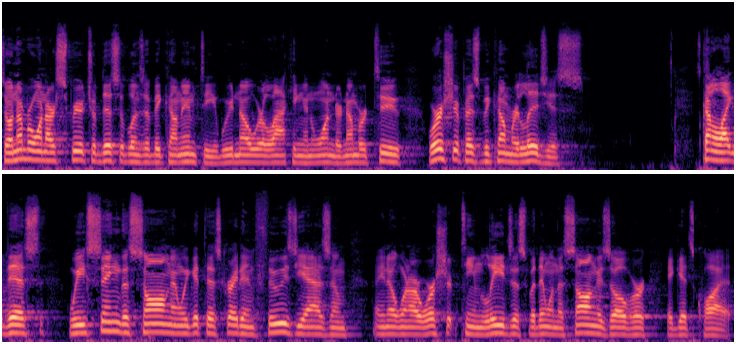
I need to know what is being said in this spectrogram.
So, number one, our spiritual disciplines have become empty. We know we're lacking in wonder. Number two, worship has become religious. It's kind of like this. We sing the song and we get this great enthusiasm, you know, when our worship team leads us, but then when the song is over, it gets quiet.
